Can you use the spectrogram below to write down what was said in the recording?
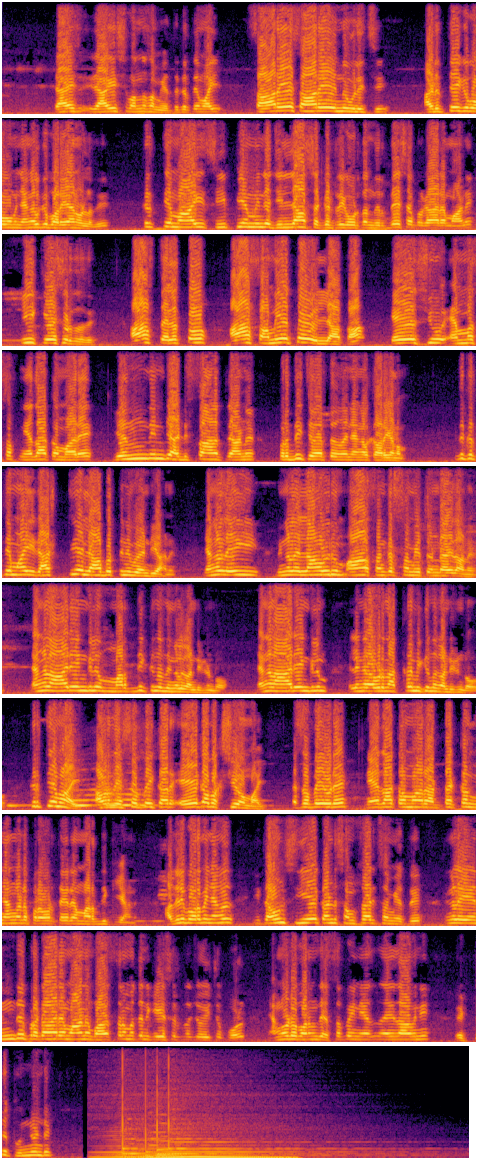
രാജേഷ് രാജേഷ് വന്ന സമയത്ത് കൃത്യമായി സാറേ സാറേ എന്ന് വിളിച്ച് അടുത്തേക്ക് പോകുമ്പോൾ ഞങ്ങൾക്ക് പറയാനുള്ളത് കൃത്യമായി സി പി എമ്മിന്റെ ജില്ലാ സെക്രട്ടറി കൊടുത്ത നിർദ്ദേശപ്രകാരമാണ് ഈ കേസ് എടുത്തത് ആ സ്ഥലത്തോ ആ സമയത്തോ ഇല്ലാത്ത K S U M S F നേതാക്കന്മാരെ എന്തിന്റെ അടിസ്ഥാനത്തിലാണ് പ്രതി ചേർത്തതെന്ന് ഞങ്ങൾക്ക് അറിയണം ഇത് കൃത്യമായി രാഷ്ട്രീയ ലാഭത്തിന് വേണ്ടിയാണ്. ഞങ്ങൾ ഈ നിങ്ങൾ എല്ലാവരും ആ സംഘർഷ സമയത്ത് ഉണ്ടായതാണ്. ഞങ്ങൾ ആരെങ്കിലും മർദ്ദിക്കുന്നത് നിങ്ങൾ കണ്ടിട്ടുണ്ടോ? ഞങ്ങൾ ആരെങ്കിലും അല്ലെങ്കിൽ അവിടെ നിന്ന് ആക്രമിക്കുന്നത് കണ്ടിട്ടുണ്ടോ? കൃത്യമായി അവിടുന്ന് എസ് എഫ് ഐക്കാർ ഏകപക്ഷീയമായി എസ് എഫ് ഐയുടെ നേതാക്കന്മാർ അടക്കം ഞങ്ങളുടെ പ്രവർത്തകരെ മർദ്ദിക്കുകയാണ്. അതിന് പുറമെ ഞങ്ങൾ ഈ ടൗൺ സി എ കണ്ട് സംസാരിച്ച സമയത്ത് നിങ്ങൾ എന്ത് പ്രകാരമാണ് വസ്ത്രമത്തിന് കേസെടുത്തെന്ന് ചോദിച്ചപ്പോൾ ഞങ്ങളോട് പറഞ്ഞത് എസ് എഫ് ഐ നേതാവിന് എട്ട് തുന്നുണ്ട്.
